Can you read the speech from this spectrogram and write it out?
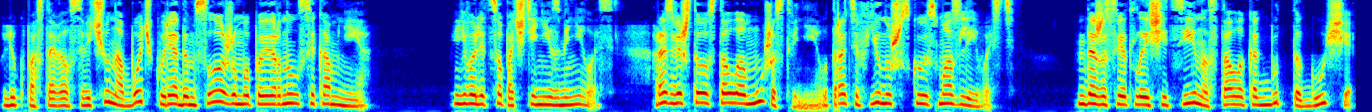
Люк поставил свечу на бочку рядом с ложем и повернулся ко мне. Его лицо почти не изменилось, разве что стало мужественнее, утратив юношескую смазливость. Даже светлая щетина стала как будто гуще.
